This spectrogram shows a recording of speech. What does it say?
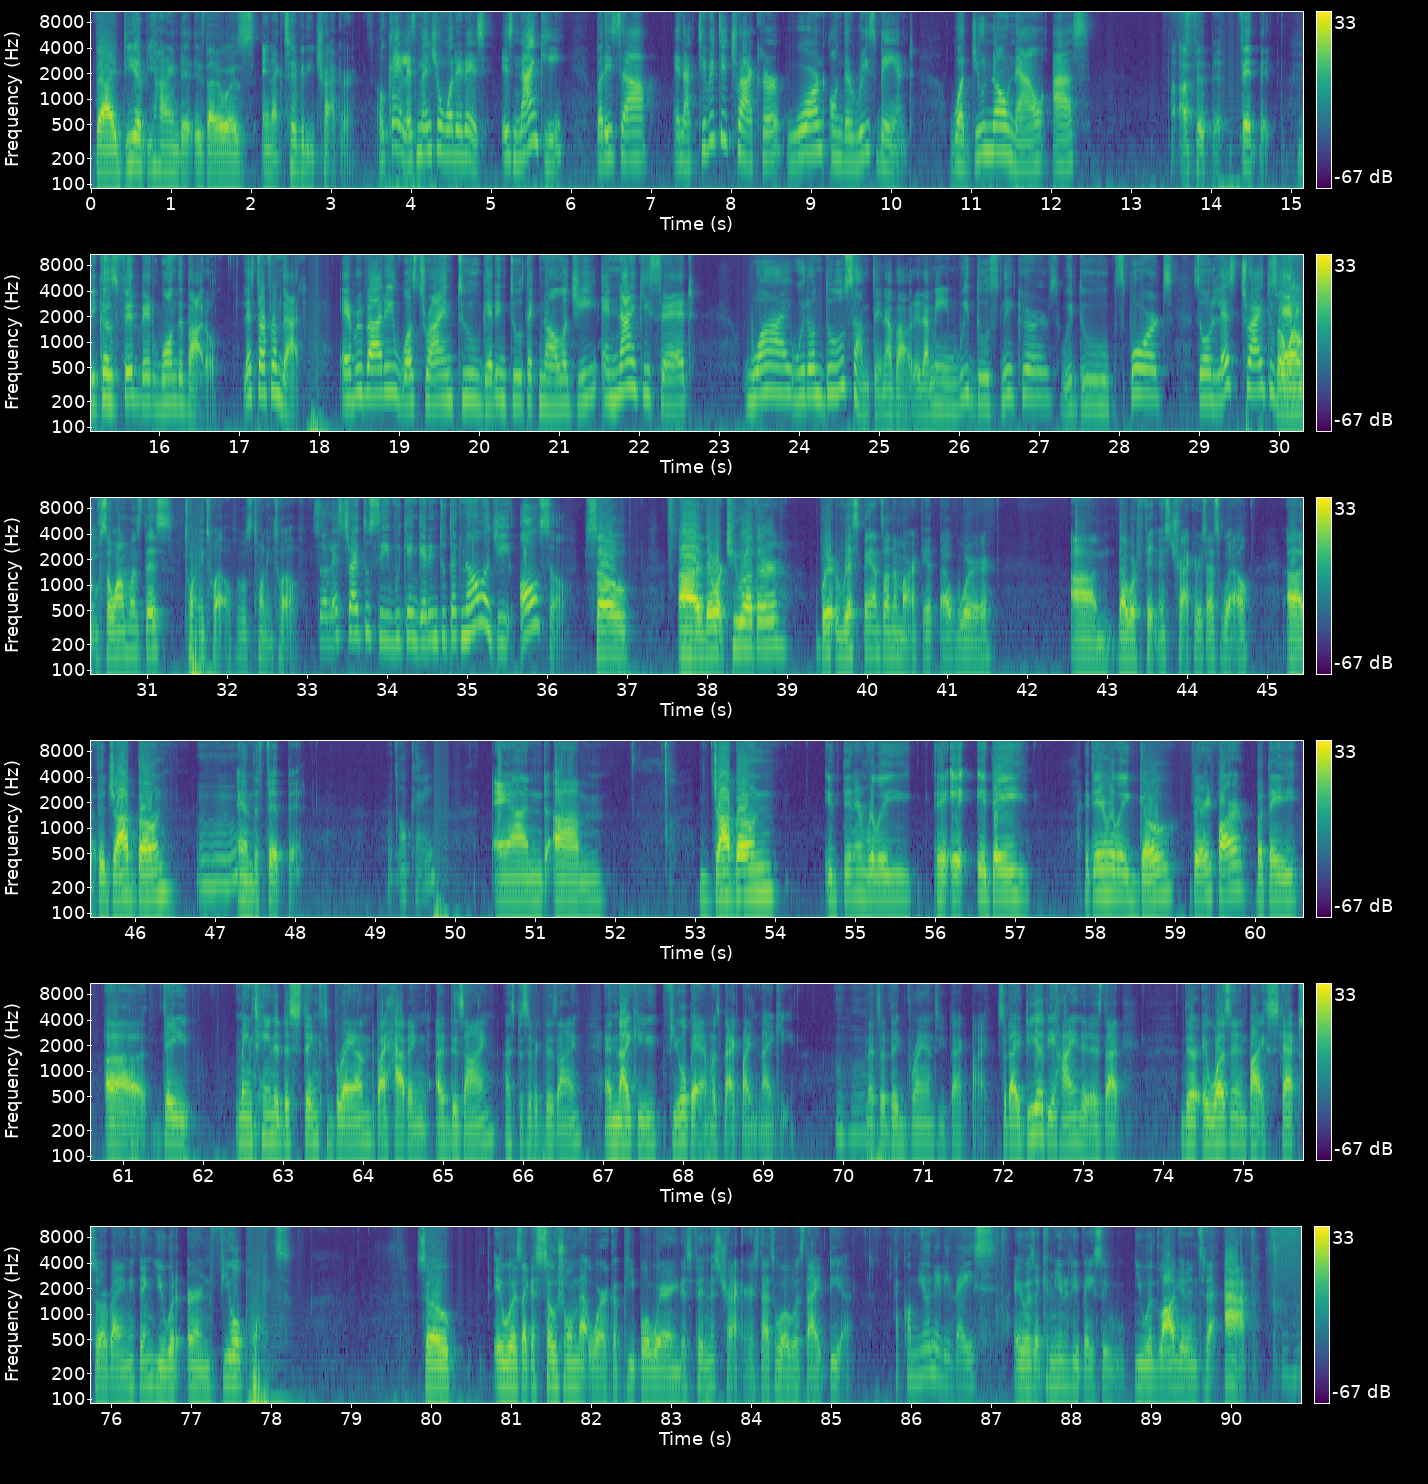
the idea behind it is that it was an activity tracker. Okay, let's mention what it is. It's Nike, but it's a an activity tracker worn on the wristband. What you know now as A Fitbit. Fitbit because Fitbit won the battle. Let's start from that. Everybody was trying to get into technology, and Nike said, Why we don't do something about it? I mean, we do sneakers, we do sports, so let's try to So get when, in- so when was this? 2012. It was 2012. so let's try to see if we can get into technology also. So uh, there were two other wristbands on the market that were um, that were fitness trackers as well. Uh, the Jawbone Mm-hmm. and the Fitbit. Okay. and um, Jawbone, it didn't really it, it, it they it didn't really go very far, but they uh they maintained a distinct brand by having a design, a specific design, and Nike Fuel Band was backed by Nike. That's a big brand to be backed by. So the idea behind it is that there it wasn't by steps or by anything. You would earn fuel points. So it was like a social network of people wearing these fitness trackers. That's what was the idea. A community base. It was a community based. You would log it into the app,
